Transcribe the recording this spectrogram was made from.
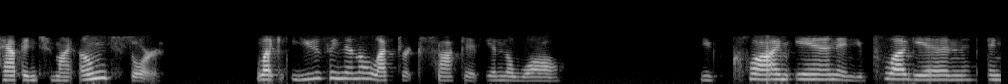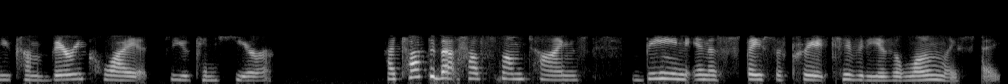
tap into my own source, like using an electric socket in the wall you climb in and you plug in and you come very quiet so you can hear. I talked about how sometimes being in a space of creativity is a lonely space.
